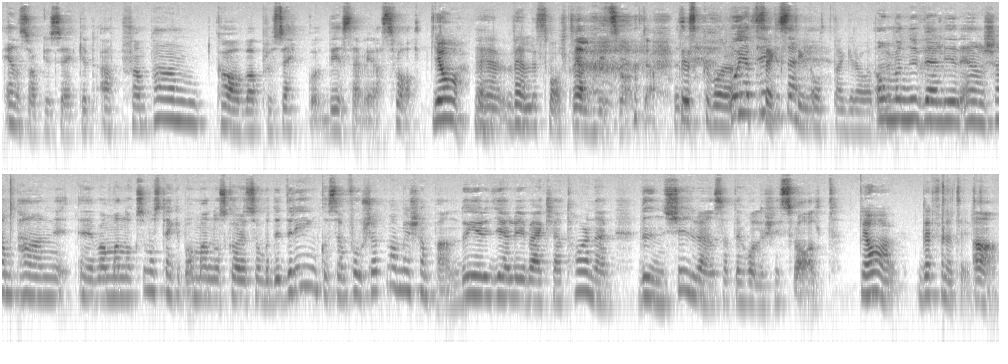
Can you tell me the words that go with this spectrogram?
En sak är säkert att champagne, cava, prosecco det serveras svalt. Ja, eh, väldigt svalt. Väldigt svalt ja. Det ska vara Och jag tänkte 6 så här, till 8 grader. Om man nu väljer en champagne, eh, vad man också måste tänka på, om man då ska ha det som både drink och sen fortsätter man med champagne. Då är det, gäller det ju verkligen att ha den här vinkylaren så att det håller sig svalt. Ja, definitivt. Ja.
